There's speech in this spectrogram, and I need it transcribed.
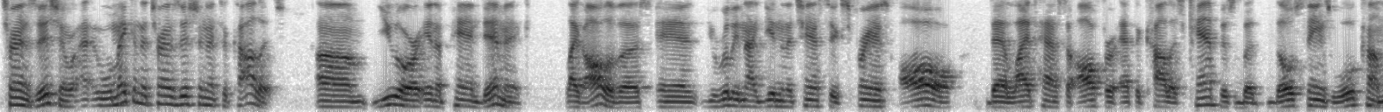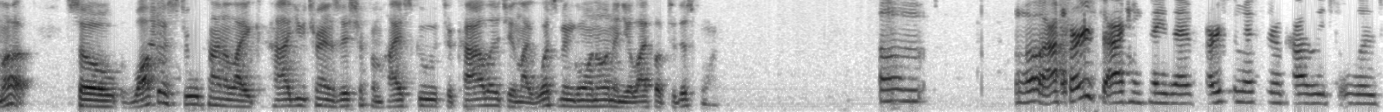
transition, we're making the transition into college. Um, you are in a pandemic like all of us, and you're really not getting a chance to experience all that life has to offer at the college campus, but those things will come up. So walk us through kind of like how you transition from high school to college and like what's been going on in your life up to this point. Um well at first I can say that first semester of college was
